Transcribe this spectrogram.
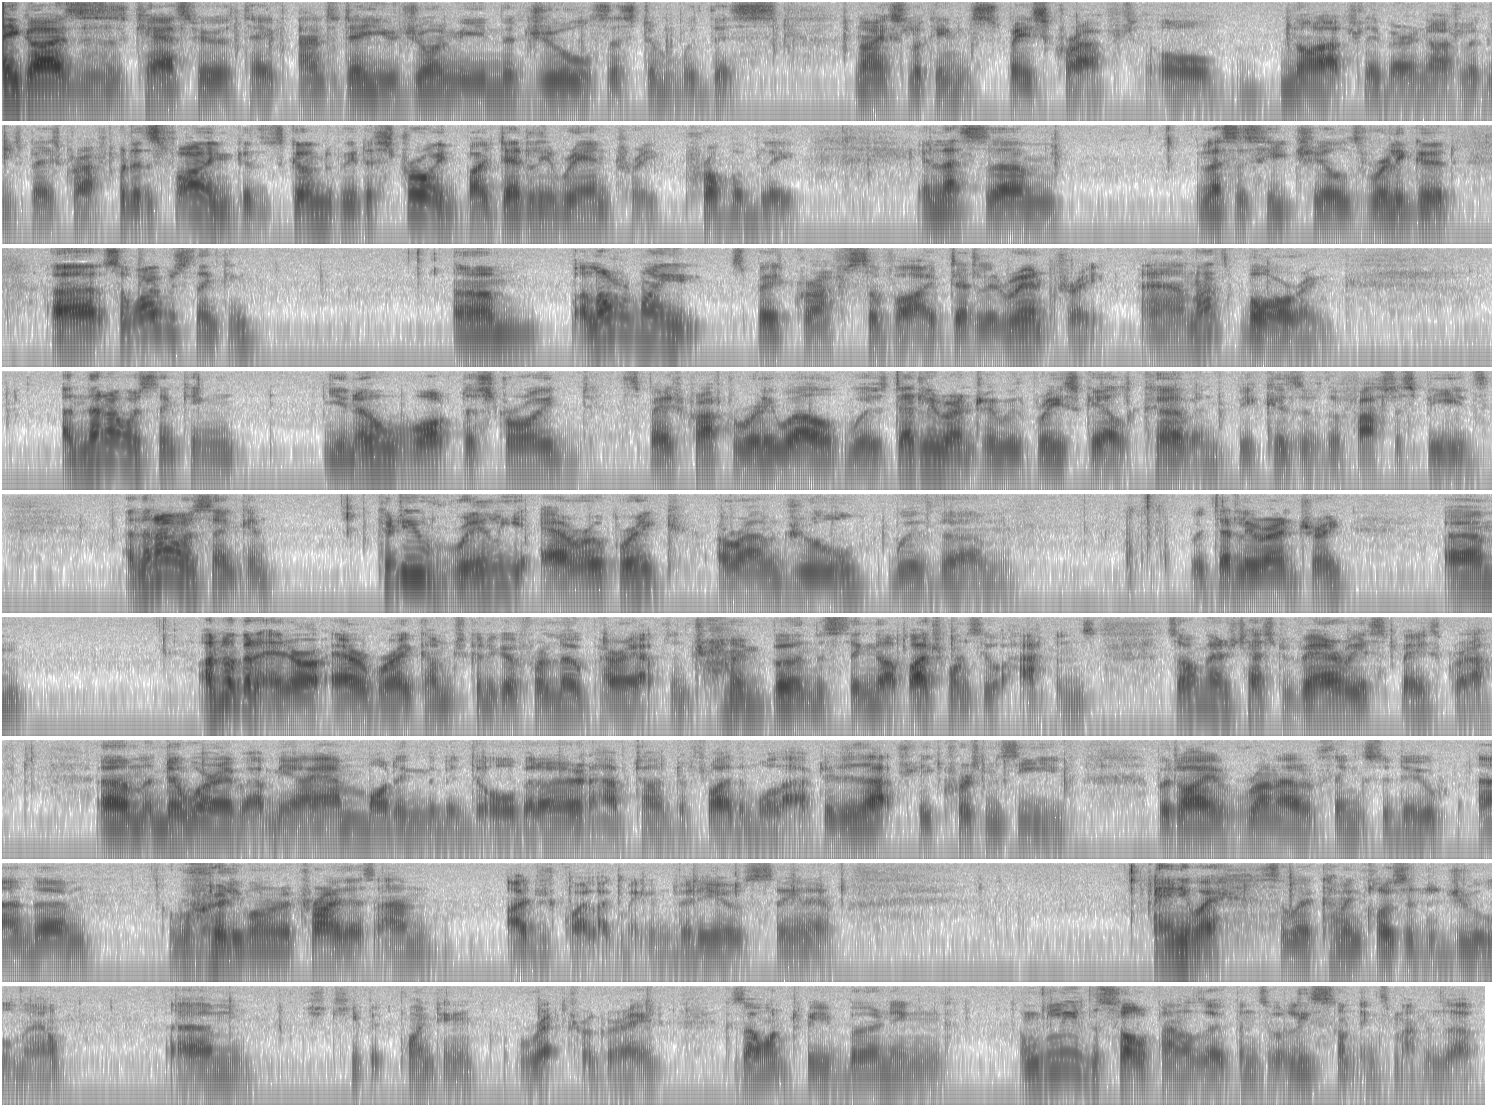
Hey guys, this is KSP with Tape, and today you join me in the Jool system with this nice looking spacecraft, or not actually very nice looking spacecraft, but it's fine because it's going to be destroyed by deadly re-entry, probably, unless um, unless this heat shield's really good. Uh, so I was thinking, um, a lot of my spacecraft survive deadly re-entry, and that's boring. And then I was thinking, you know what destroyed spacecraft really well was deadly reentry with rescaled Kerbin because of the faster speeds. And then I was thinking, could you really aero brake around Jool with um, with deadly re-entry? Um, I'm not going to aero, aero. I'm just going to go for a low periaps and try and burn this thing up. I just want to see what happens. So I'm going to test various spacecraft. Um, and don't worry about me. I am modding them into orbit. I don't have time to fly them all out. It is actually Christmas Eve, but I've run out of things to do and um, really wanted to try this. And I just quite like making videos, so you know. Anyway, so we're coming closer to Jool now. Um, keep it pointing retrograde, because I want to be burning... I'm going to leave the solar panels open, so at least something smashes up.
